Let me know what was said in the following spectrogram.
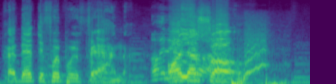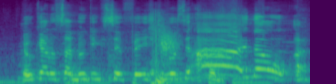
Cadete foi pro inferno. Olha Olha, só. só. Eu quero saber o que, que você fez que você... Ai, não! Ah,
